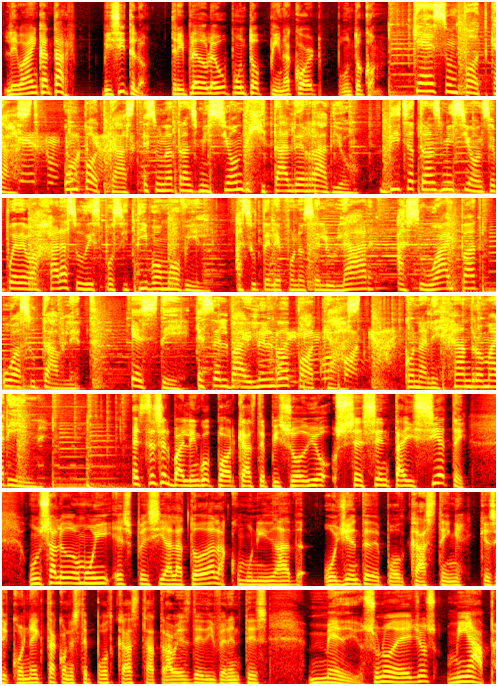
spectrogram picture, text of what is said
Le va a encantar. Visítelo www.pinacord.com. ¿Qué es un podcast? Un podcast es una transmisión digital de radio. Dicha transmisión se puede bajar a su dispositivo móvil, a su teléfono celular, a su iPad o a su tablet. Este es el Bilingual Podcast con Alejandro Marín. Este es el Bilingual Podcast, episodio 67. Un saludo muy especial a toda la comunidad oyente de podcasting que se conecta con este podcast a través de diferentes medios. Uno de ellos, mi app,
